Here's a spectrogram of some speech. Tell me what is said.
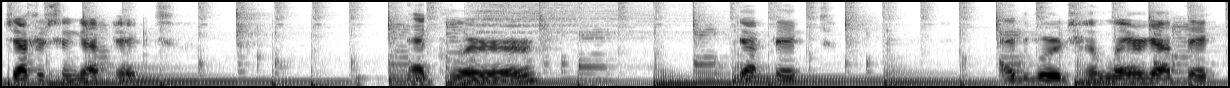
Jefferson got picked. Ekeler got picked. Edwards-Helaire got picked.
